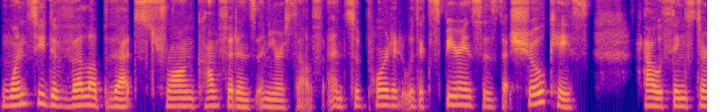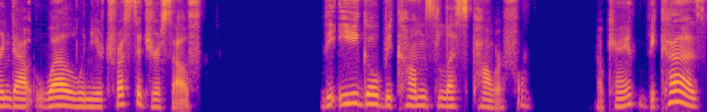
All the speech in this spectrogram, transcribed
Once you develop that strong confidence in yourself and support it with experiences that showcase how things turned out well when you trusted yourself, the ego becomes less powerful. Okay? Because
